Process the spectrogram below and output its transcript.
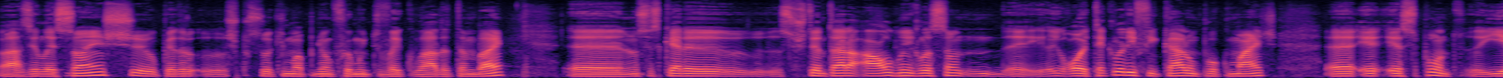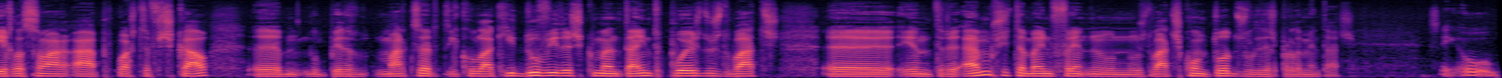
às eleições, o Pedro expressou aqui uma opinião que foi muito veiculada também. Uh, não sei se quer eh, sustentar algo em relação, ou até clarificar um pouco mais uh, esse ponto. E em relação à, à proposta fiscal, o Pedro Marques articula aqui dúvidas que mantém depois dos debates uh, entre ambos e também no, nos debates com todos os líderes parlamentares. Sim, eu,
